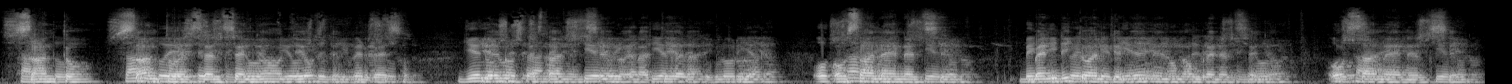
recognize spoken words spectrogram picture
santo, santo, es el Señor Dios del universo. Lleno están el cielo y la tierra de tu gloria. Osana en el cielo. Bendito el que viene en nombre del Señor. Osana en el cielo.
